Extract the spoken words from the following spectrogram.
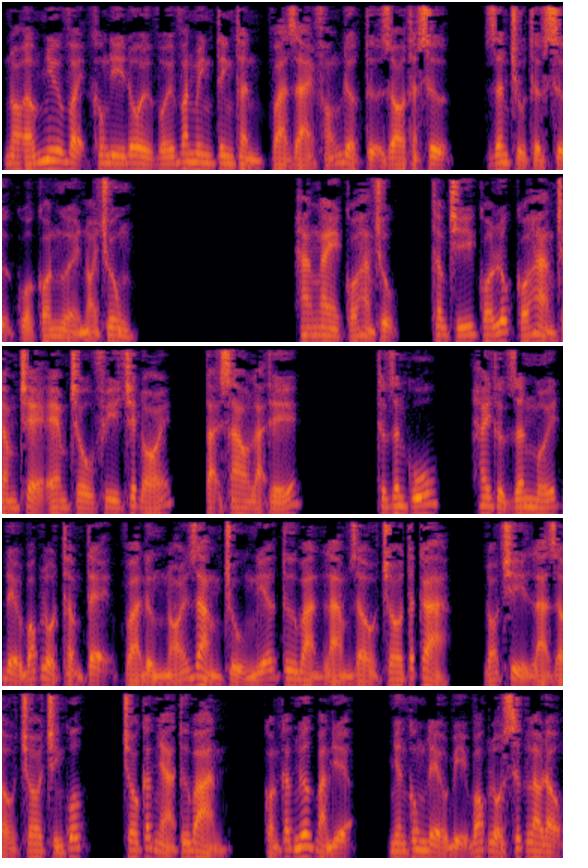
Nó ấm như vậy không đi đôi với văn minh tinh thần và giải phóng được tự do thật sự, dân chủ thực sự của con người nói chung. Hàng ngày có hàng chục, thậm chí có lúc có hàng trăm trẻ em châu Phi chết đói, tại sao lại thế? Thực dân cũ, hay thực dân mới đều bóc lột thẩm tệ và đừng nói rằng chủ nghĩa tư bản làm giàu cho tất cả, đó chỉ là giàu cho chính quốc, cho các nhà tư bản, còn các nước bản địa, nhân công đều bị bóc lột sức lao động,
